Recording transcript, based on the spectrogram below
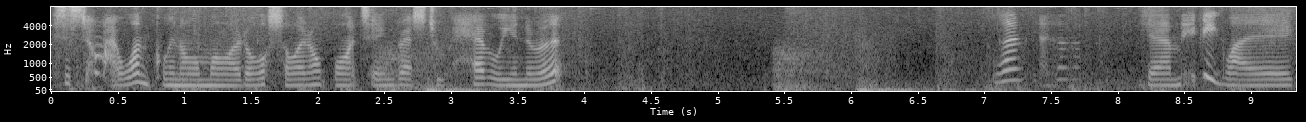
This is still my one Glenol model, so I don't want to invest too heavily into it. Then, uh, yeah, maybe like...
